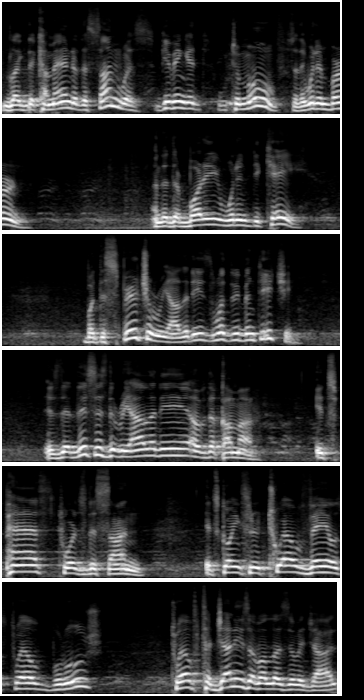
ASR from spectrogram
like the command of the sun was giving it to move so they wouldn't burn and that their body wouldn't decay. But the spiritual reality is what we've been teaching is that this is the reality of the qamar, its path towards the sun. It's going through 12 veils, 12 buruj 12 tajallis of Allah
